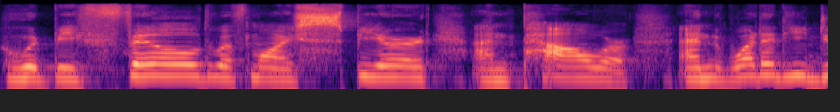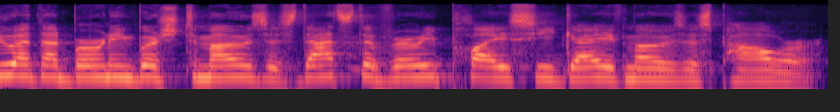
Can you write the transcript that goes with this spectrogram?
who would be filled with my spirit and power. And what did he do at that burning bush to Moses? That's the very place he gave Moses power.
